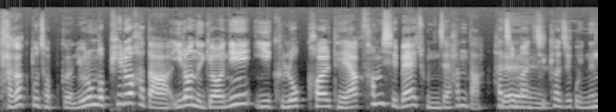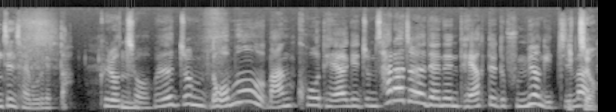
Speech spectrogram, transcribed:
다각도 접근 이런 거 필요하다 이런 의견이 이 글로컬 대학 30에 존재한다. 하지만 네. 지켜지고 있는지는 잘 모르겠다. 그렇죠. 그래서 좀 너무 많고 대학이 좀 사라져야 되는 대학들도 분명 있지만 있죠.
